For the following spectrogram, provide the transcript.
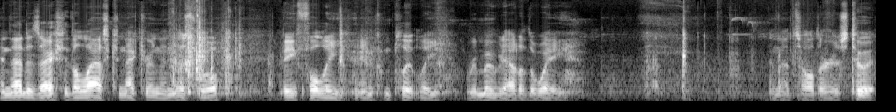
and that is actually the last connector, and then this will be fully and completely removed out of the way. And that's all there is to it.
